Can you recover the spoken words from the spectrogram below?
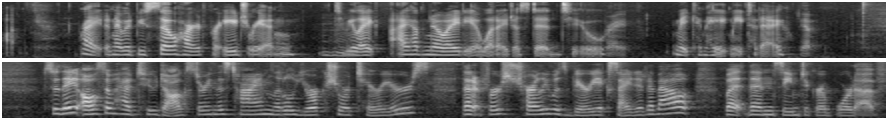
not. Right. And it would be so hard for Adrienne mm-hmm. to be mm-hmm. like, I have no idea what I just did to right. make him hate me today. Yep. So they also had two dogs during this time, little Yorkshire Terriers, that at first Charlie was very excited about, but then seemed to grow bored of.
